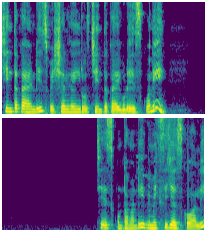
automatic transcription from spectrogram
చింతకాయ అండి స్పెషల్గా ఈరోజు చింతకాయ కూడా వేసుకొని చేసుకుంటామండి. ఇది మిక్సీ చేసుకోవాలి.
